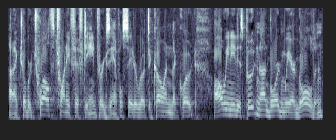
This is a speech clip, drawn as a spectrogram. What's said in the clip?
On October 12, 2015, for example, Sater wrote to Cohen that, quote, all we need is Putin on board and we are golden,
